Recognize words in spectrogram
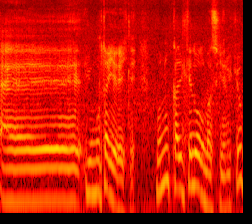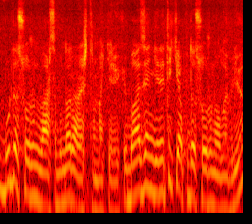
eee, yumurta gerekli. Bunun kaliteli olması gerekiyor. Burada sorun varsa bunları araştırmak gerekiyor. Bazen genetik yapıda sorun olabiliyor.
